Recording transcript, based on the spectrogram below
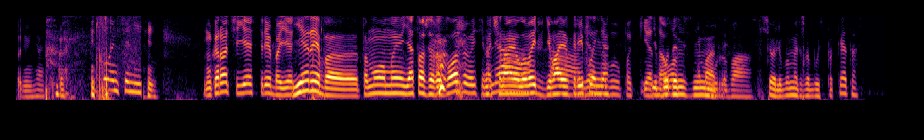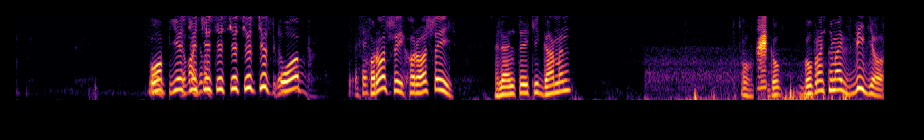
порівняти. Кончені. Ну, коротше, є риба, є. Є риба, тому ми, я теж розложуюсь і починаю ловити, вдіваю А, кріплення. Забув пакет. і а будем от знімати. Курва. Все, Любомир забудь з пакета. Ну, Оп, є, давай, є, давай. є, є, є, є, є. Оп. Хороший, хороший. Гляньте, який гамен. О, Go, GoPro знімай відео.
